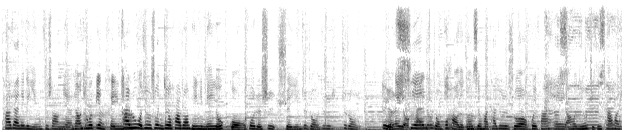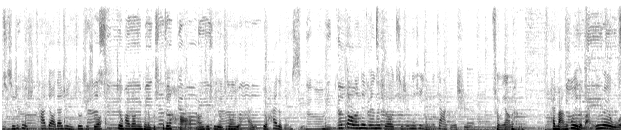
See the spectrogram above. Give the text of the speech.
擦擦在那个银子上面，然后它会变黑吗？它如果就是说你这个化妆品里面有汞或者是水银这种，就是这种对人类有害铅的这种不好的东西的话，它就是说会发黑，然后你用纸巾擦的话是其实可以是擦掉，但是你就是说这个化妆品可能不是特别好，然后就是有这种有害有害的东西。嗯，那到了那边的时候，其实那些银的价格是怎么样的？还蛮贵的吧？因为我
